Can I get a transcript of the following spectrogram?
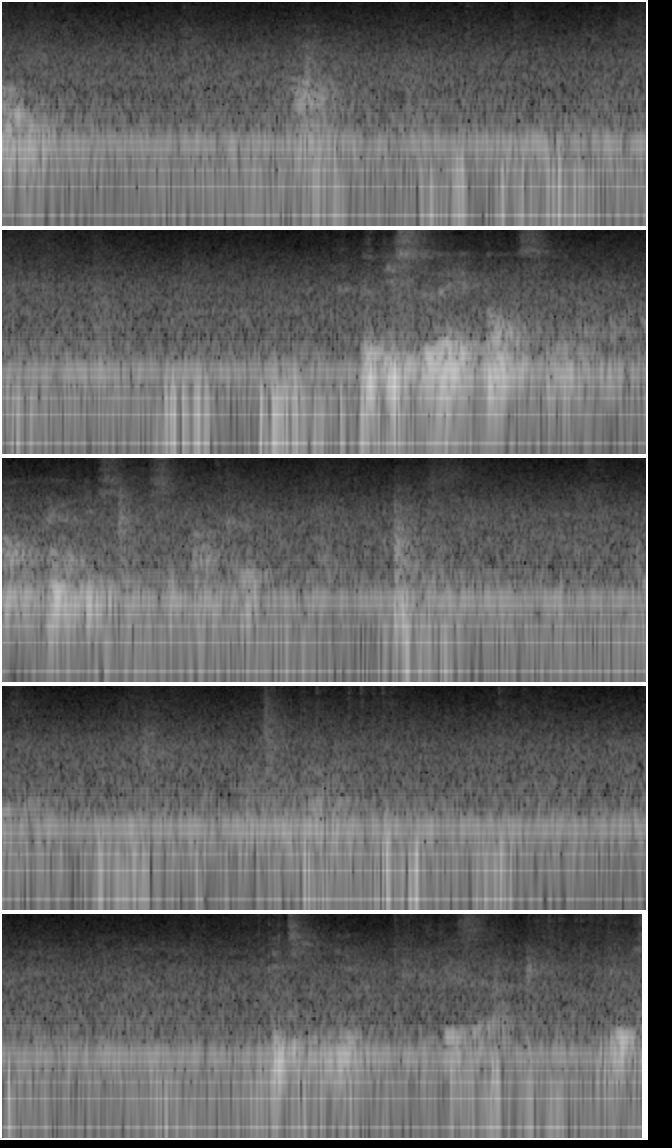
OK，好，这是第十类动词了，好，看一下第十十八课。第几页？六十二。六十。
